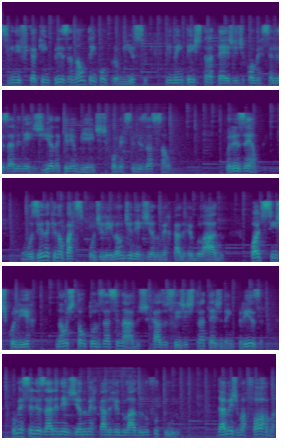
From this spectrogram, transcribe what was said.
significa que a empresa não tem compromisso e nem tem estratégia de comercializar energia naquele ambiente de comercialização. Por exemplo, uma usina que não participou de leilão de energia no mercado regulado pode sim escolher não estão todos assinados, caso seja estratégia da empresa comercializar energia no mercado regulado no futuro. Da mesma forma,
